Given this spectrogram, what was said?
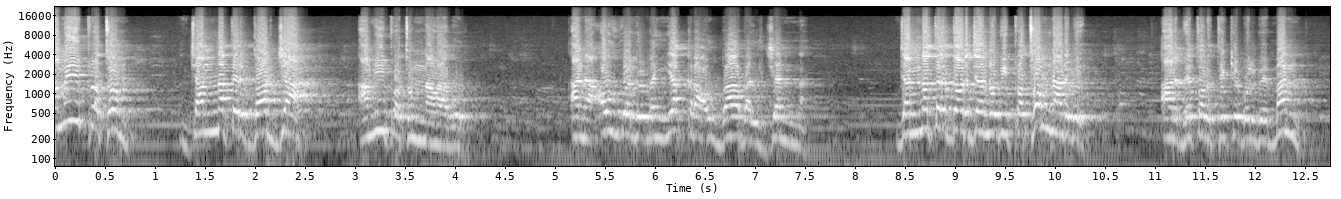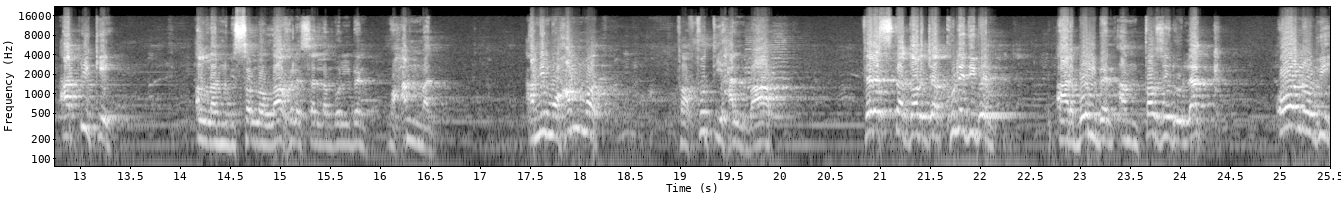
আমি প্রথম জান্নাতের দরজা, আমি প্রথম নাড়াবো জান্নাহ জান্নাতের দরজা নবী প্রথম নাড়বে, আর ভেতর থেকে বলবে, মান, আপনি কে? আল্লাহ নবী সাল্লাল্লাহু সাল্লাম বলবেন, মোহাম্মদ, আমি মোহাম্মদ। ফাফুতিহাল বাব। ফেরেশতা দরজা খুলে দিবেন আর বলবেন আন্তাজিরুল লাক। ও নবী,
